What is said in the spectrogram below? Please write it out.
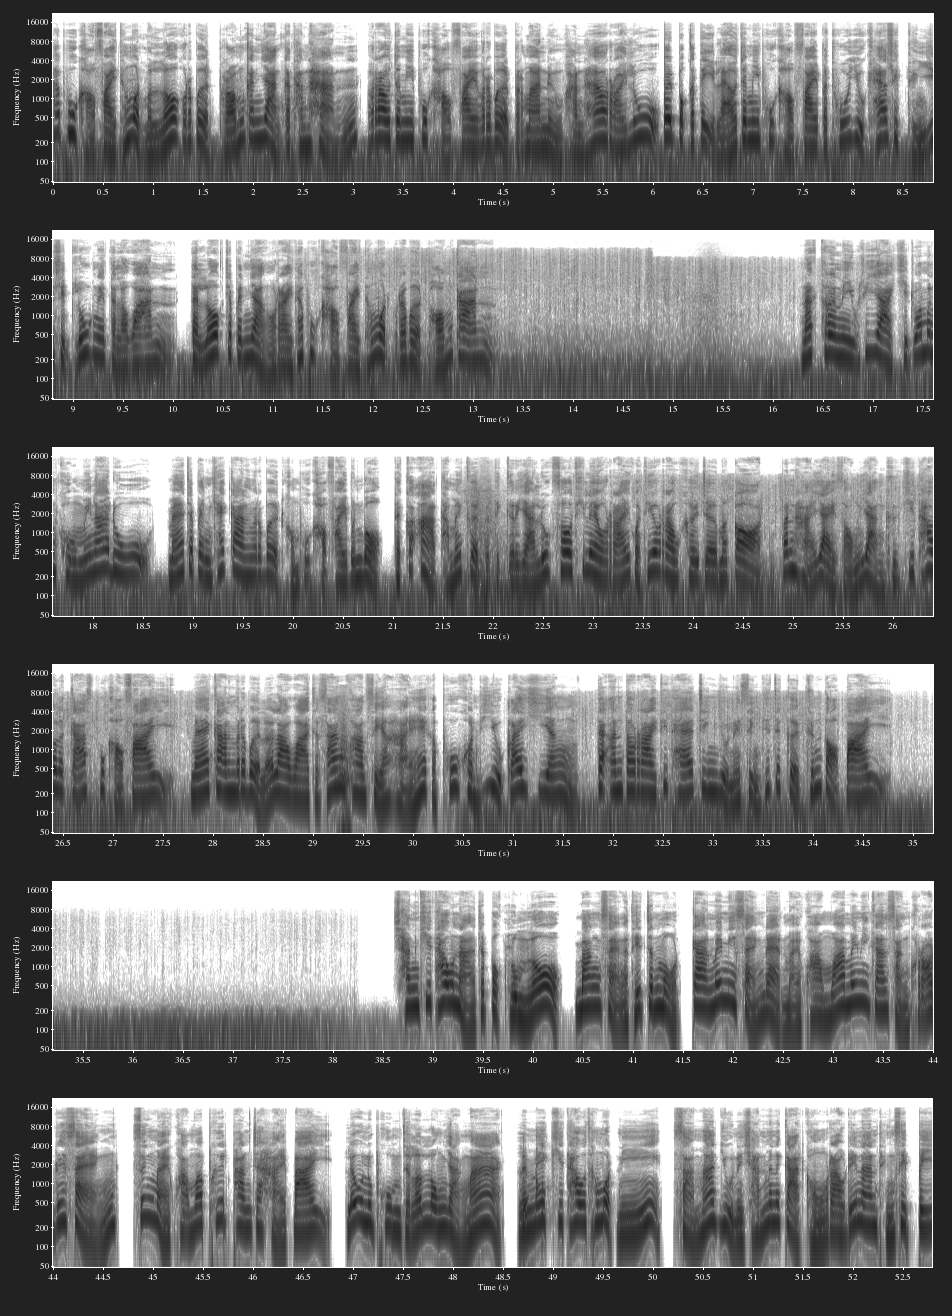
ถ้าภูเขาไฟทั้งหมดบนโลกระเบิดพร้อมกันอย่างกระทันหัน เราจะมีภูเขาไฟระเบิดประมาณ 1,500 ลูก โดยปกติแล้วจะมีภูเขาไฟปะทุอยู่แค่ 10-20 ลูกในแต่ละวัน แต่โลกจะเป็นอย่างไรถ้าภูเขาไฟทั้งหมดระเบิดพร้อมกัน นักธรณีวิทยาคิดว่ามันคงไม่น่าดู แม้จะเป็นแค่การระเบิดของภูเขาไฟบนบก แต่ก็อาจทำให้เกิดปฏิกิริยาลูกโซ่ที่เลวร้ายกว่าที่เราเคยเจอมาก่อน ปัญหาใหญ่ 2 อย่างคือขี้เท่าและก๊าซภูเขาไฟ แม้การระเบิดและลาวาจะสร้างความเสียหายให้กับผู้คนที่อยู่ใกล้เคียง แต่อันตรายที่แท้จริงอยู่ในสิ่งที่จะเกิดขึ้นต่อไป ชั้นขี้เท่าหนาจะปกคลุมโลก บังแสงอาทิตย์จนหมด การไม่มีแสงแดดหมายความว่าไม่มีการสังเคราะห์ด้วยแสง ซึ่งหมายความว่าพืชพันธุ์จะหายไป และอุณหภูมิจะลดลงอย่างมาก และเมฆขี้เท่าทั้งหมดนี้ สามารถอยู่ในชั้นบรรยากาศของเราได้นานถึง 10 ปี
